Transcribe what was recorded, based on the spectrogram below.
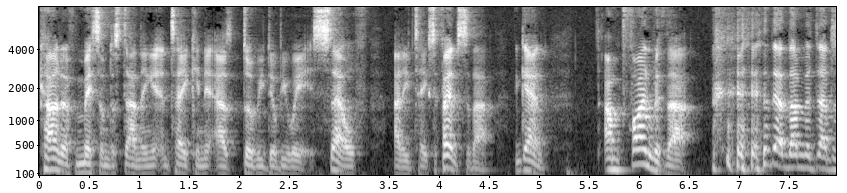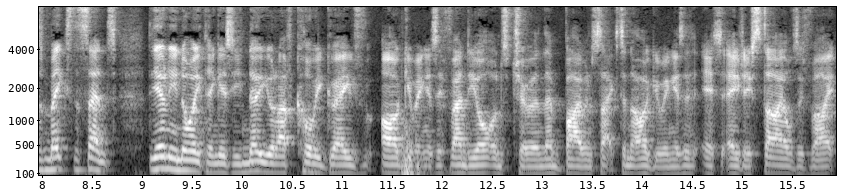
kind of misunderstanding it and taking it as WWE itself, and he takes offence to that. Again, I'm fine with that. that, that. That just makes the sense. The only annoying thing is you know you'll have Corey Graves arguing as if Randy Orton's true, and then Byron Saxton arguing as if, AJ Styles is right.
